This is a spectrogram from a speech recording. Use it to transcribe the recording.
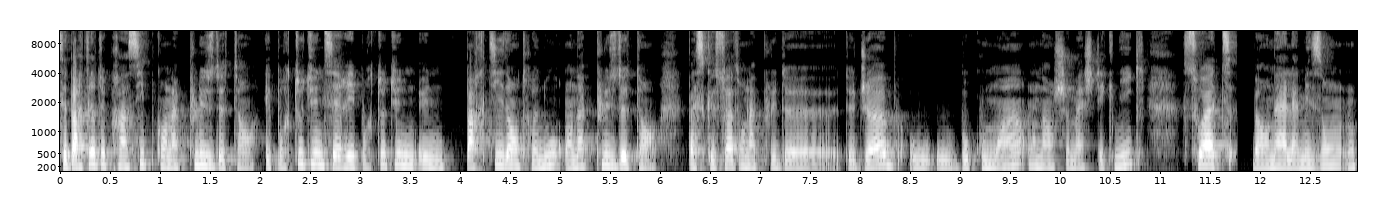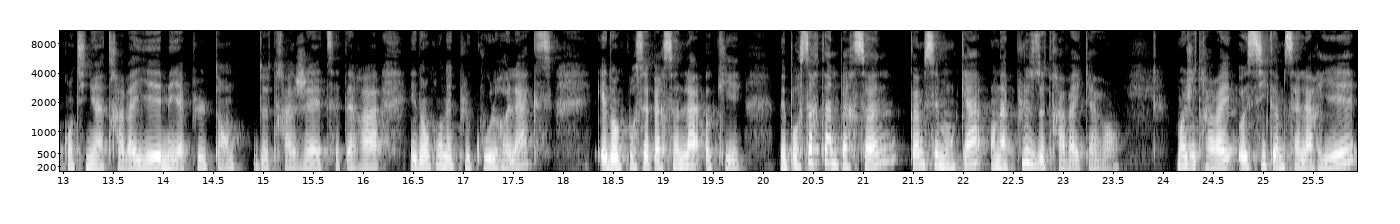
c'est partir du principe qu'on a plus de temps. Et pour toute une série, pour toute une, partie d'entre nous, on a plus de temps. Parce que soit on n'a plus de, de job ou, ou, beaucoup moins, on est en chômage technique, soit ben, on est à la maison, on continue à travailler, mais il n'y a plus le temps de trajet, etc. Et donc on est plus cool, relax. Et donc pour ces personnes-là, ok. Mais pour certaines personnes, comme c'est mon cas, on a plus de travail qu'avant. Moi, je travaille aussi comme salarié.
